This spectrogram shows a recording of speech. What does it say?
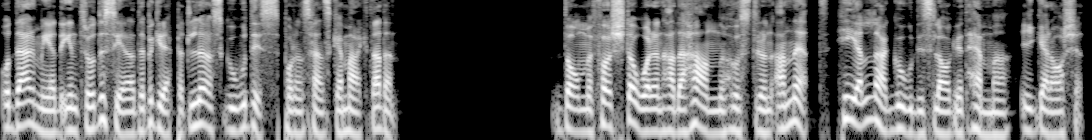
och därmed introducerade begreppet lösgodis på den svenska marknaden. De första åren hade han och hustrun Annette hela godislagret hemma i garaget.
